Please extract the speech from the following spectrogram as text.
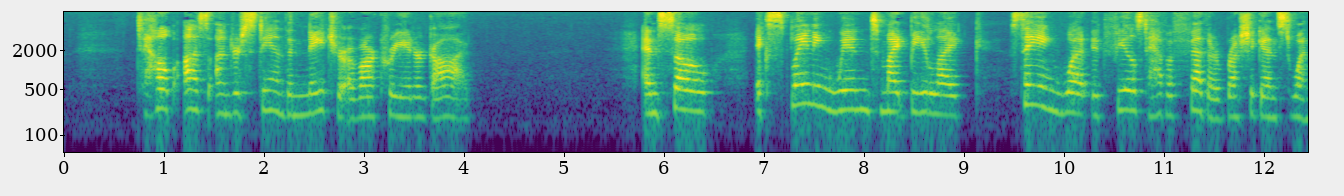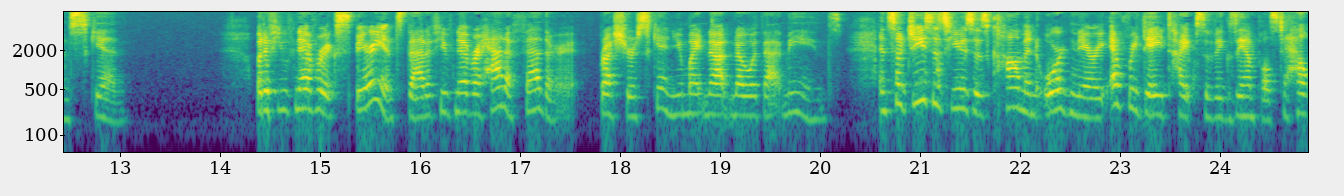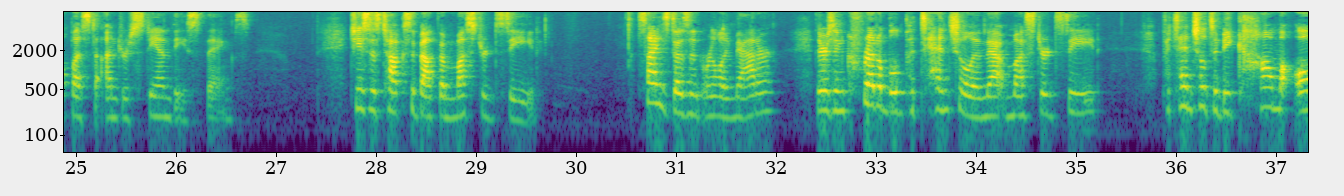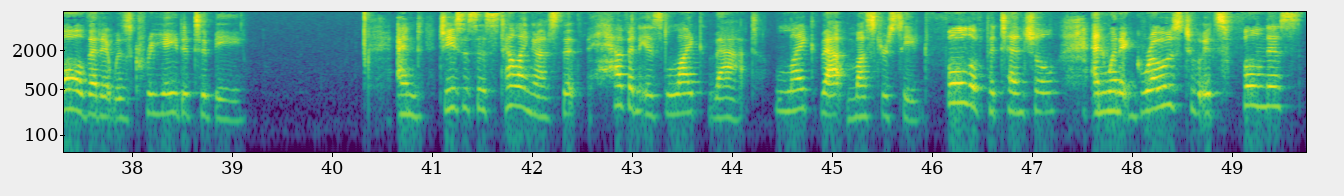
to help us understand the nature of our Creator God. And so, explaining wind might be like saying what it feels to have a feather brush against one's skin. But if you've never experienced that, if you've never had a feather brush your skin, you might not know what that means. And so Jesus uses common, ordinary, everyday types of examples to help us to understand these things. Jesus talks about the mustard seed Size doesn't really matter. There's incredible potential in that mustard seed, potential to become all that it was created to be. And Jesus is telling us that heaven is like that, like that mustard seed, full of potential. And when it grows to its fullness,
